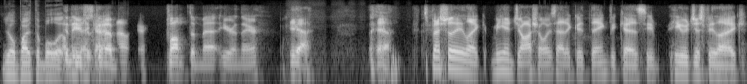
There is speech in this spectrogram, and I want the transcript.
you'll bite the bullet. And you're that just gonna- I don't care. Bump the Met here and there. Yeah, yeah. especially like me and Josh always had a good thing because he he would just be like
